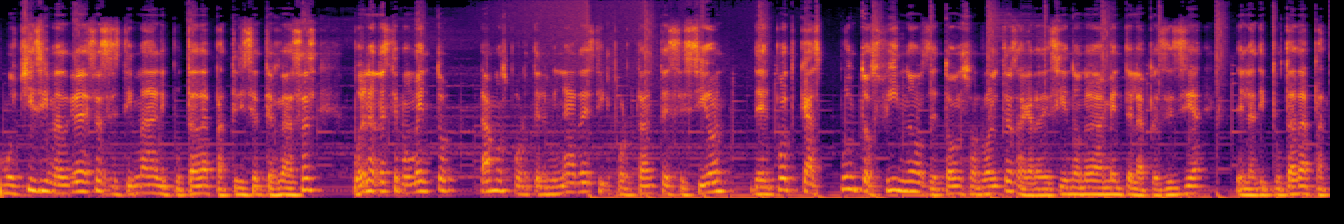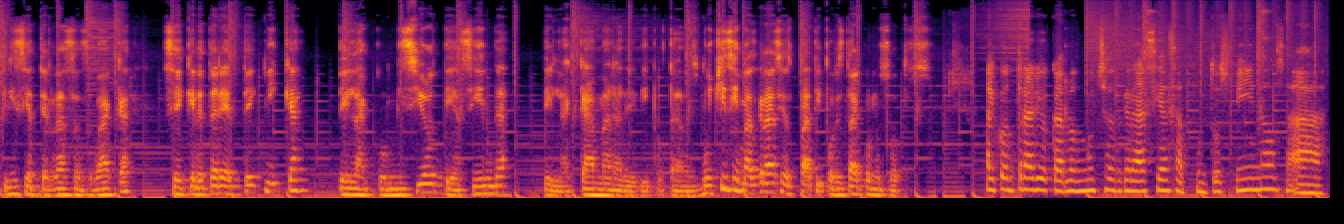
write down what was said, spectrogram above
Muchísimas gracias, estimada diputada Patricia Terrazas. Bueno, en este momento damos por terminada esta importante sesión del podcast Puntos Finos de Thomson Reuters, agradeciendo nuevamente la presencia de la diputada Patricia Terrazas Vaca, secretaria técnica de la Comisión de Hacienda de la Cámara de Diputados. Muchísimas gracias, Pati, por estar con nosotros. Al contrario, Carlos, muchas gracias a Puntos Finos, a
